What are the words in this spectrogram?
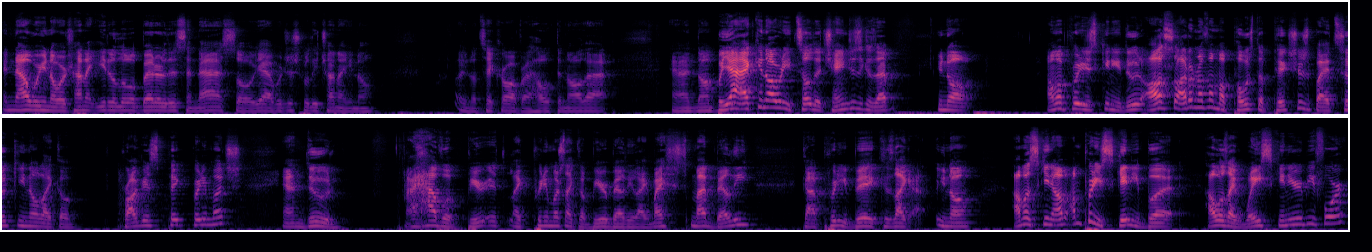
and now we're you know we're trying to eat a little better, this and that. So yeah, we're just really trying to you know, you know, take care of our health and all that. And um, but yeah, I can already tell the changes because I, you know, I'm a pretty skinny dude. Also, I don't know if I'm gonna post the pictures, but I took you know like a progress pic pretty much, and dude, I have a beer, it, like pretty much like a beer belly. Like my my belly got pretty big because like you know I'm a skinny. I'm, I'm pretty skinny, but I was like way skinnier before.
